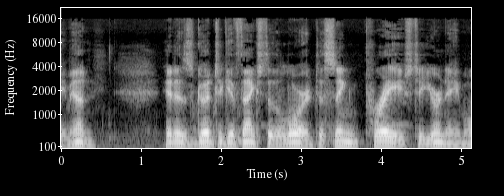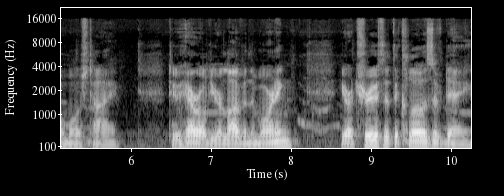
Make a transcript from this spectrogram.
Amen. It is good to give thanks to the Lord, to sing praise to your name, O Most High, to herald your love in the morning, your truth at the close of day.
